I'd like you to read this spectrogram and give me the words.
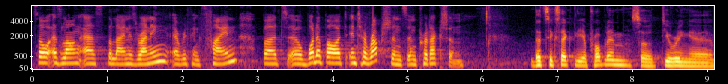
So as long as the line is running, everything's fine. But uh, what about interruptions in production? That's exactly a problem. So during a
